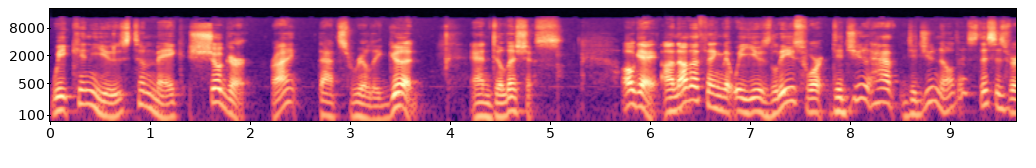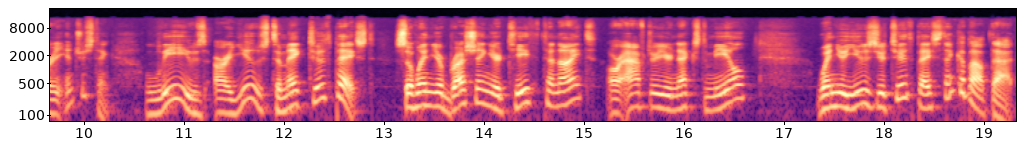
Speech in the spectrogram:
we can use to make sugar, right? That's really good and delicious. Okay, another thing that we use leaves for, did you have did you know this? This is very interesting. Leaves are used to make toothpaste. So when you're brushing your teeth tonight or after your next meal, when you use your toothpaste, think about that.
